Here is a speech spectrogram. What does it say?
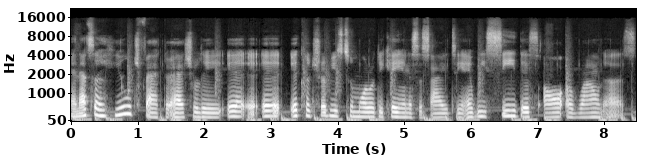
And that's a huge factor actually. It, it, it contributes to moral decay in a society and we see this all around us.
